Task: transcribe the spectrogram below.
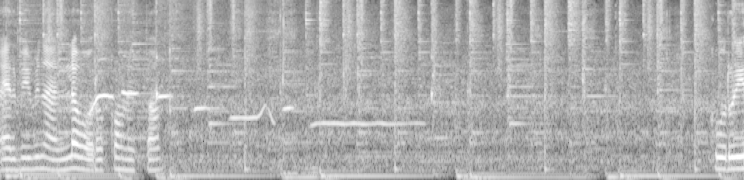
അയർ ബേബി നല്ല ഉറക്കമാണ് ഇപ്പം. കുറുകി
